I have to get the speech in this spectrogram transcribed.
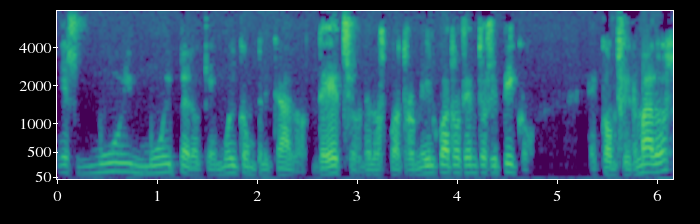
es muy, muy, pero que muy complicado. De hecho, de los 4.400 y pico eh, confirmados,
